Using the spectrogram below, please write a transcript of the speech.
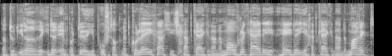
Dat doet ieder, ieder importeur. Je proeft dat met collega's. Je gaat kijken naar de mogelijkheden. Je gaat kijken naar de markt.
